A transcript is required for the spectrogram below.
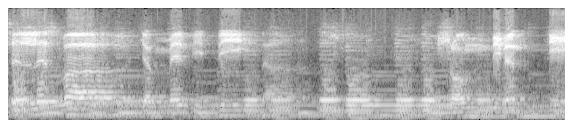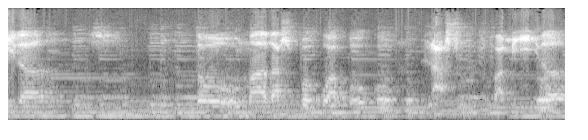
se les vaya en medicinas. Son tomadas poco a poco las sulfamidas.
